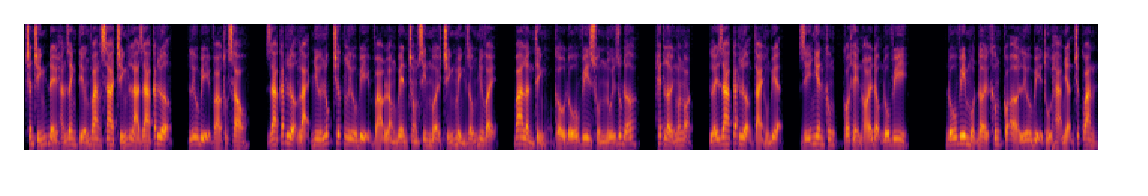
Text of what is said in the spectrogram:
chân chính để hắn danh tiếng vang xa chính là gia cát lượng, lưu bị vào thuộc sau, gia cát lượng lại như lúc trước lưu bị vào lòng bên trong xin mời chính mình giống như vậy, ba lần thỉnh cầu đỗ vi xuống núi giúp đỡ, hết lời ngon ngọt, lấy ra cát lượng tài hùng biện, dĩ nhiên không có thể nói động đỗ vi. Đỗ vi một đời không có ở lưu bị thủ hạ nhận chức quan,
